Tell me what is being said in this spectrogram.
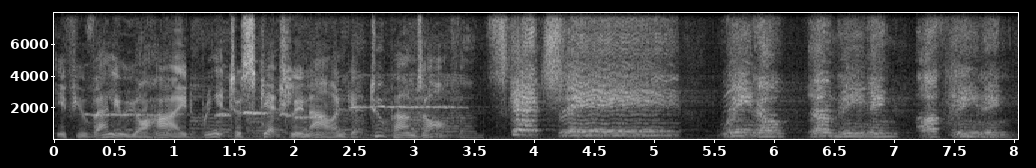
If you value your hide, bring it to Sketchley now and get two pounds off. Sketchley, we know the meaning of cleaning.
